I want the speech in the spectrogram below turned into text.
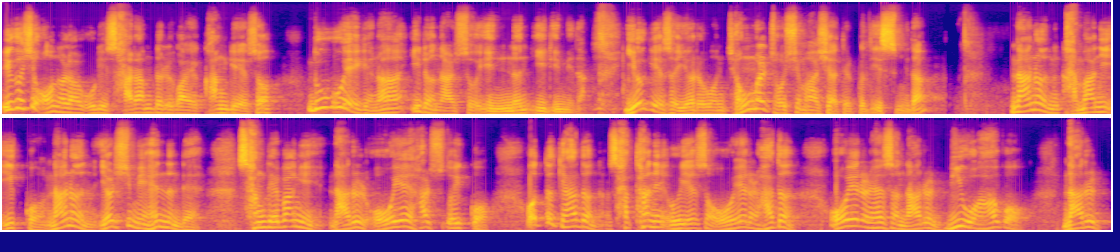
이것이 오늘날 우리 사람들과의 관계에서 누구에게나 일어날 수 있는 일입니다. 여기에서 여러분 정말 조심하셔야 될 것이 있습니다. 나는 가만히 있고 나는 열심히 했는데 상대방이 나를 오해할 수도 있고 어떻게 하든 사탄에 의해서 오해를 하든 오해를 해서 나를 미워하고 나를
